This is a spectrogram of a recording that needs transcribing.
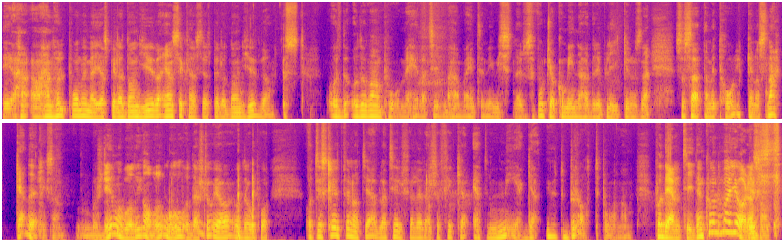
eh, han, han höll på med mig. Jag spelade Don Juan, en sekvens jag spelade Don Juan. Just Och då, och då var han på mig hela tiden. Han var inte missnöjd. Så fort jag kom in och hade repliker och sådär, så satt han med tolken och snackade. Liksom. Och där stod jag och drog på. Och till slut vid något jävla tillfälle där så fick jag ett mega-utbrott på honom. På den tiden kunde man göra sånt.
